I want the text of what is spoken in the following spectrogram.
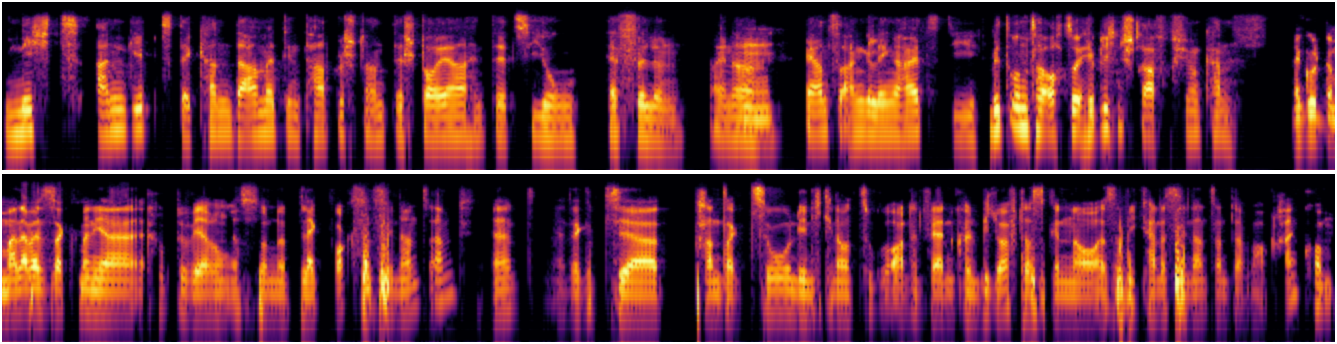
nicht angibt, der kann damit den Tatbestand der Steuerhinterziehung erfüllen. Eine mhm. ernste Angelegenheit, die mitunter auch zu erheblichen Strafen führen kann. Na gut, normalerweise sagt man ja, Kryptowährung ist so eine Blackbox fürs Finanzamt. Ja, da gibt es ja Transaktionen, die nicht genau zugeordnet werden können. Wie läuft das genau? Also wie kann das Finanzamt da überhaupt rankommen?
